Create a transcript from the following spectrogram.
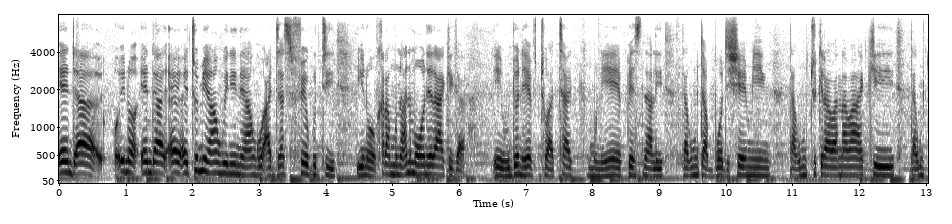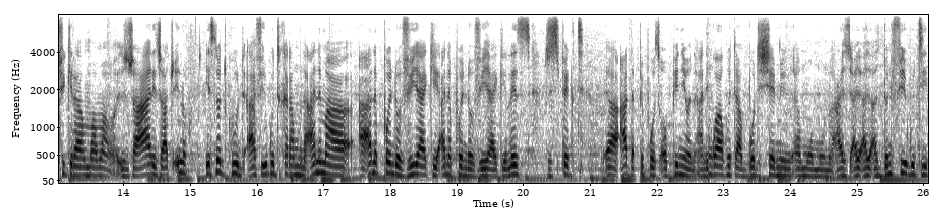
And uh, you know and uh, me hangu inini hangu i just feel kuti you know kana munhu ane maonero ake ka eh, we don't have to attack munhu iyeye personally. Takumuita body shaming takumutsvukira vana vake takumutsvukira zvaari zvacho. You know it's not good. Afeel kuti kana munhu ane, ane point of view yake ane point of view yake. Let's respect uh, other people's opinion. And nguva kuita body shaming mumwe munhu i don't feel kuti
